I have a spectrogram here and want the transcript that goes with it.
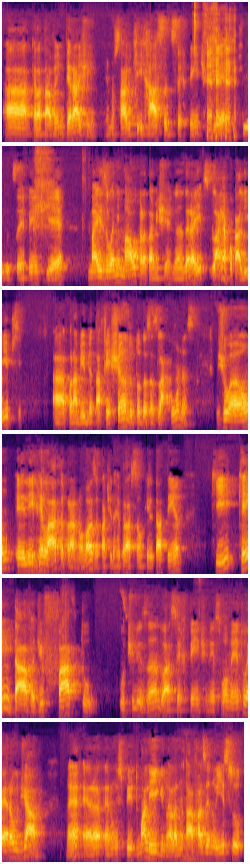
Ah, que ela estava interagindo. Ele não sabe que raça de serpente que é, que tipo de serpente que é, mas o animal que ela estava enxergando era esse. Lá em Apocalipse, ah, quando a Bíblia está fechando todas as lacunas, João ele relata para nós, a partir da revelação que ele está tendo, que quem estava de fato utilizando a serpente nesse momento era o diabo. Né? Era, era um espírito maligno, ela não estava fazendo isso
